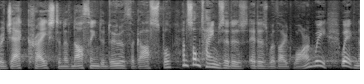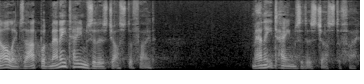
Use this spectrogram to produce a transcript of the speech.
reject Christ and have nothing to do with the gospel. And sometimes it is, it is without warrant. We, we acknowledge that, but many times it is justified. Many times it is justified.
